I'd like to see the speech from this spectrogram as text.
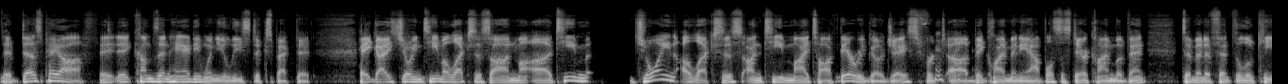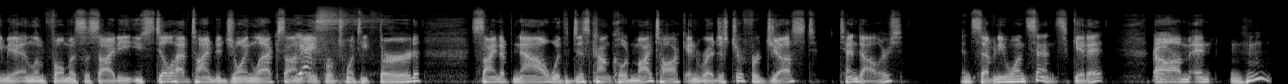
It does pay off. It, it comes in handy when you least expect it. Hey guys, join Team Alexis on my uh, team. Join Alexis on Team My Talk. There we go, Jace, for uh, Big Climb Minneapolis, a stair climb event to benefit the Leukemia and Lymphoma Society. You still have time to join Lex on Yes. April 23rd. Sign up now with discount code My Talk and register for just ten dollars and seventy one cents. Get it? Um, and mhm.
